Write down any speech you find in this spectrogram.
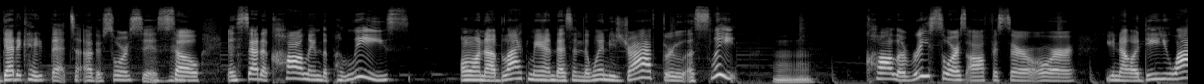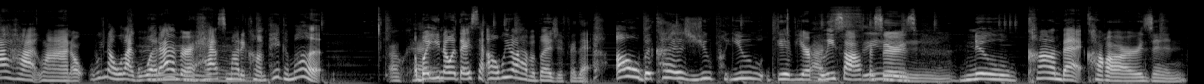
dedicate that to other sources. Mm-hmm. So instead of calling the police on a black man that's in the Wendy's drive-through asleep, call a resource officer or you know a DUI hotline or you know like whatever. Have somebody come pick him up. Okay. But you know what they say? Oh, we don't have a budget for that. Oh, because you you give your I police officers see. new combat cars and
